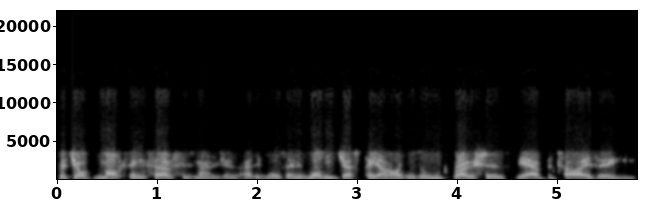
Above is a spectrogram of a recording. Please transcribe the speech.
the job marketing services manager, as it was then, it wasn't just PR, it was all the brochures, the advertising,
